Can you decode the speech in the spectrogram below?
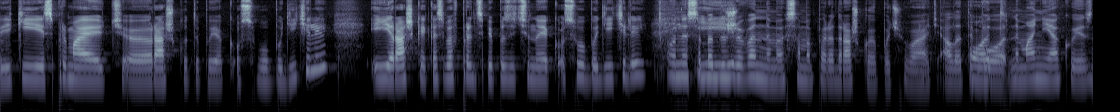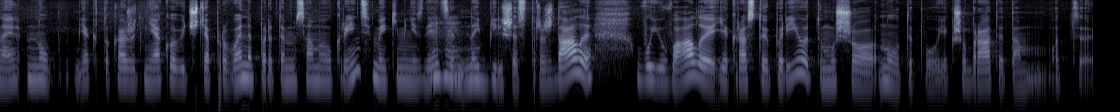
які сприймають е, Рашку, типу, як освободітелі, і Рашка, яка себе в принципі позиціонує як освободітелі. Вони себе і... дуже винними саме перед Рашкою почувають, але типу От. немає ніякої знає, ну як то кажуть, ніякого відчуття провини перед тими самими українцями, які мені здається угу. найбільше страждали, воювали якраз той період, тому що ну, типу, якщо брати там от е,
